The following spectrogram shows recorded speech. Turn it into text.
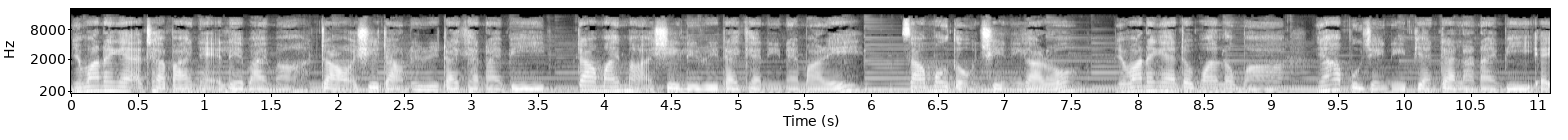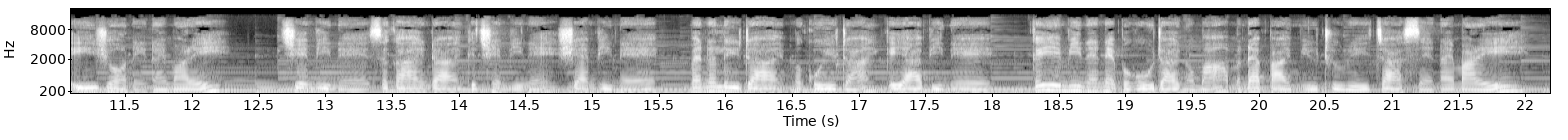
မြန်မာနိုင်ငံအထက်ပိုင်းနဲ့အလယ်ပိုင်းမှာတောင်အရှိတောင်လေတွေတိုက်ခတ်နိုင်ပြီးတောင်ပိုင်းမှာအရှိလေတွေတိုက်ခတ်နေနိုင်ပါတယ်။စောင်းမုတ်တုံအခြေအနေကတော့မြန်မာနိုင်ငံတဝန်းလုံးမှာညအပူချိန်တွေပြန်တက်လာနိုင်ပြီးအေးလျော့နေနိုင်ပါတယ်။ချင်းပြည်နယ်၊စကိုင်းတိုင်း၊ကချင်ပြည်နယ်၊ရှမ်းပြည်နယ်၊မန္တလေးတိုင်း၊မကွေးတိုင်း၊ကယားပြည်နယ်၊ကရင်ပြည်နယ်နဲ့ပဲခူးတိုင်းတို့မှာမနက်ပိုင်းမြူထူတွေကျဆင်းနိုင်ပါတယ်။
